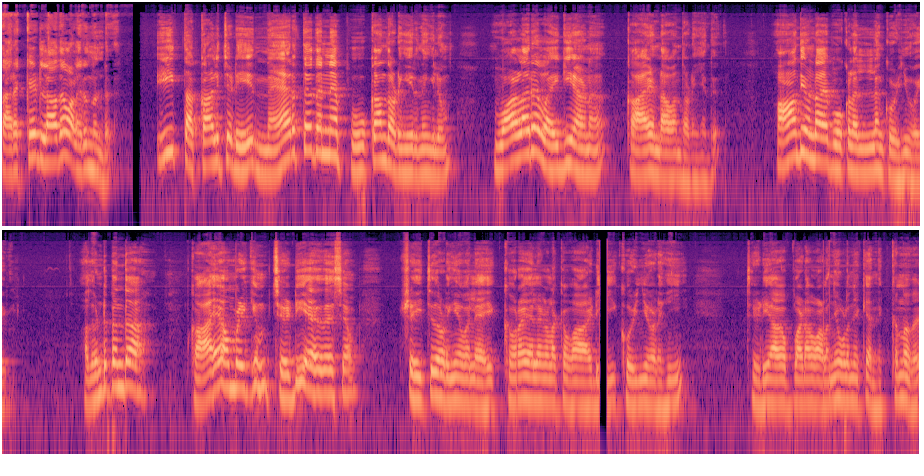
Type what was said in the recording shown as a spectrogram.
തരക്കേടില്ലാതെ വളരുന്നുണ്ട്. ഈ തക്കാളി ചെടി നേരത്തെ തന്നെ പൂക്കാൻ തുടങ്ങിയിരുന്നെങ്കിലും വളരെ വൈകിയാണ് കായ ഉണ്ടാവാൻ തുടങ്ങിയത്. ആദ്യം ഉണ്ടായ പൂക്കളെല്ലാം കൊഴിഞ്ഞുപോയി. അതുകൊണ്ട് ഇപ്പം എന്താ? കായ ആകുമ്പോഴേക്കും ചെടി ഏകദേശം ക്ഷയിച്ച് തുടങ്ങിയ പോലെയായി. കുറേ ഇലകളൊക്കെ വാടി കൊഴിഞ്ഞു തുടങ്ങി. ചെടി ആകപ്പാടെ വളഞ്ഞു വളഞ്ഞൊക്കെ നിൽക്കുന്നത്.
